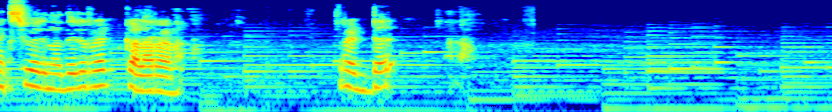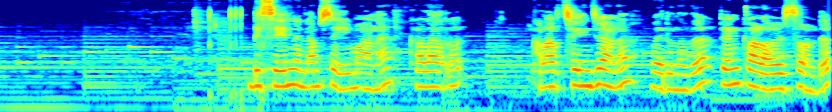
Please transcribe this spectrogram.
നെക്സ്റ്റ് വരുന്നത് ഒരു റെഡ് കളറാണ് റെഡ് ഡിസൈൻ എല്ലാം കളറ് കളർ ചേഞ്ച് ആണ് വരുന്നത്. ടെൻ കളേഴ്സ് ഉണ്ട്.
